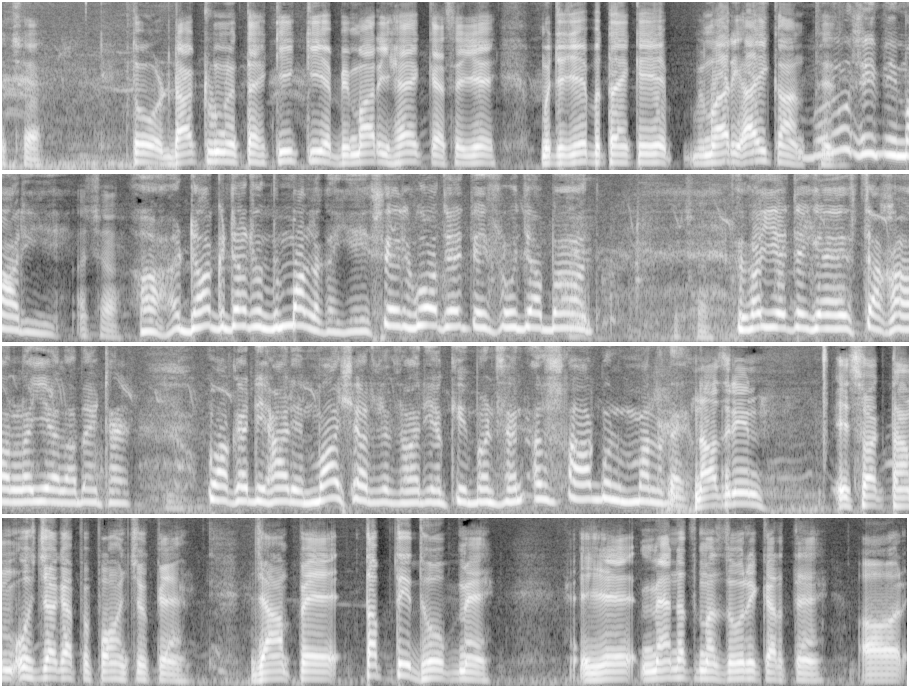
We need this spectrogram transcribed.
अच्छा। तो डॉक्टरों ने तहकीक की है बीमारी है कैसे? ये मुझे ये बताएँ कि ये बीमारी आई कहाँ थे सी बीमारी है। अच्छा। हाँ डॉक्टर मल गई है। सिर गो देते सोजाबाद अच्छा। वही ते गए इस्ताखार लइया ला बैठा वहाँ के दिहाड़े माशर अक्की बनसन असागुन मल गए। नाजरीन इस वक्त हम उस जगह पे पहुँच चुके हैं जहाँ पे तपती धूप में ये मेहनत मजदूरी करते हैं और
